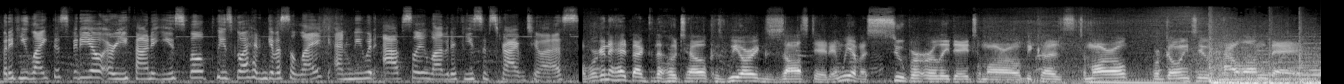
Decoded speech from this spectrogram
But if you like this video or you found it useful, please go ahead and give us a like and we would absolutely love it if you subscribe to us. We're gonna head back to the hotel because we are exhausted and we have a super early day tomorrow because tomorrow we're going to Halong Bay.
